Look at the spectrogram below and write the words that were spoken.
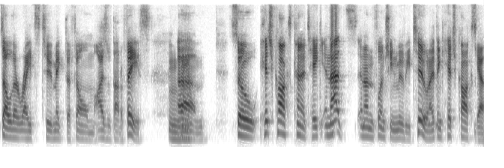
sell their rights to make the film Eyes Without a Face. Mhm. Um, so Hitchcock's kind of take, and that's an unflinching movie too. And I think Hitchcock's Yeah.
